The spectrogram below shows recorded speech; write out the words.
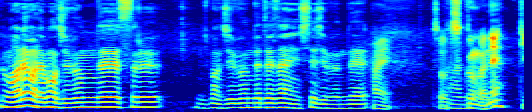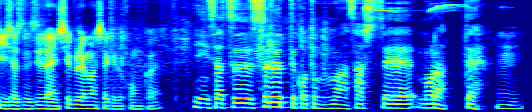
でも我々も自分でする、まあ、自分でデザインして自分でうんはい。そうつっくんがね T シャツのデザインしてくれましたけど今回。印刷するってこともまあさせてもらって、うん。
